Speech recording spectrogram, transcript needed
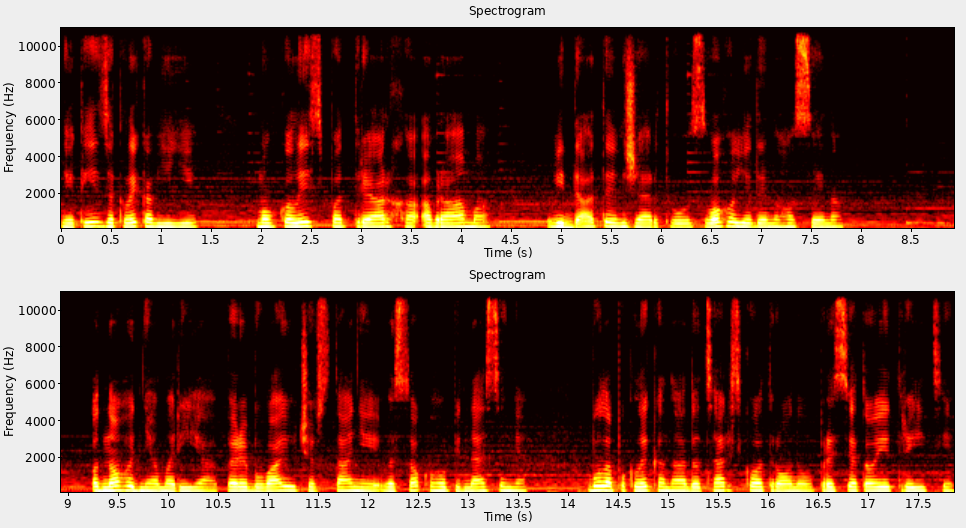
який закликав її, мов колись патріарха Авраама, віддати в жертву свого єдиного сина. Одного дня Марія, перебуваючи в стані високого піднесення, була покликана до царського трону Пресвятої Трійці.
